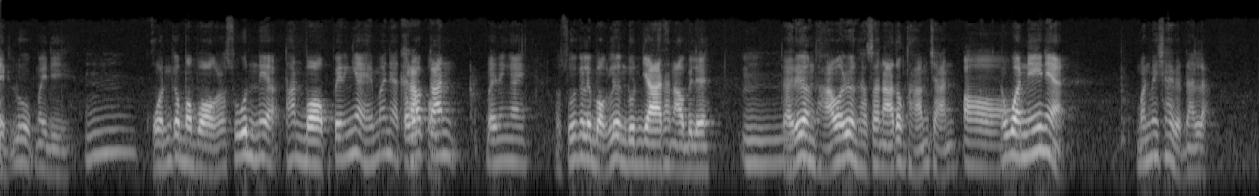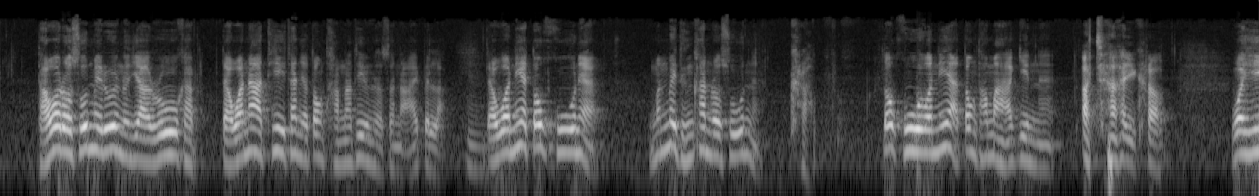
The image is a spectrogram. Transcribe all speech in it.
ติดลูกไม่ดี อืม คนก็มาบอกรอซูลเนี่ยท่านบอกเป็นอย่างเงี้ยเห็นไหมเนี่ยแต่ครับว่ากันเป็นยังไงรอซูลก็เลยบอกเรื่องดุนยาท่านเอาไปเลย อืมแต่เรื่องถามว่าเรื่องศาสนาต้องถามฉัน อ๋อ แล้ววันนี้เนี่ย มันไม่ใช่แบบนั้นแหละถามว่ารอซูลไม่รู้เรื่องดุนยารู้ครับ แต่ว่าหน้าที่ท่านจะต้องทำหน้าที่เรื่องศาสนาให้เป็นหลักอืมแต่วันนี้โต๊ะครูเนี่ย มันไม่ถึงขั้นรอซูลน่ะครับโต๊ะครูวันนี้ต้องทำมาหากินนะอะใช่ครับวะฮี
